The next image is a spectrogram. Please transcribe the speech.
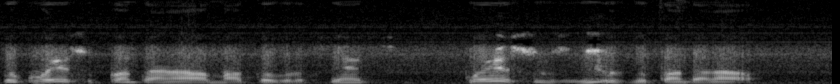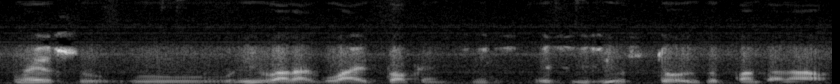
Eu conheço o Pantanal Mato Grossense, conheço os rios do Pantanal, conheço o Rio Araguai, Tocantins, esses rios todos do Pantanal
